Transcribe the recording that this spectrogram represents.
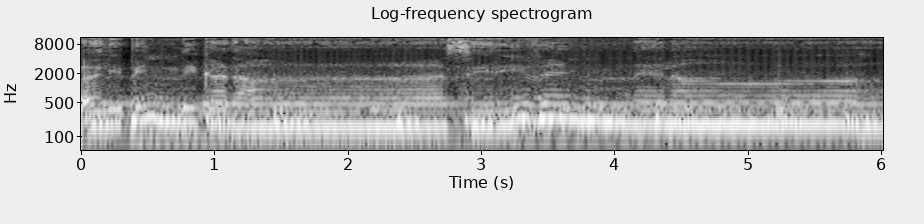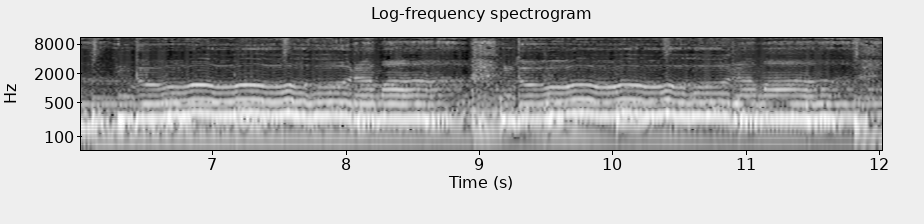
కలిపింది కదా సిరి వెన్నెలా దూరమా దూరమా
